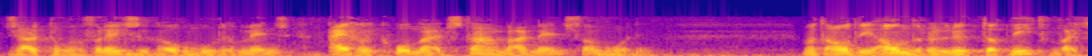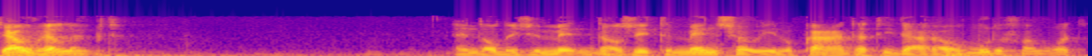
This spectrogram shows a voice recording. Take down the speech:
Zou je toch een vreselijk hoogmoedig mens, eigenlijk onuitstaanbaar mens van worden. Want al die anderen lukt dat niet, wat jou wel lukt. En dan, is een, dan zit de mens zo in elkaar dat hij daar hoogmoedig van wordt.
